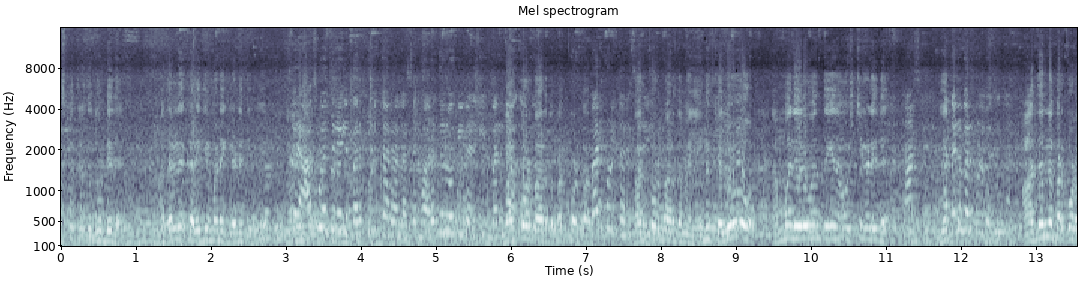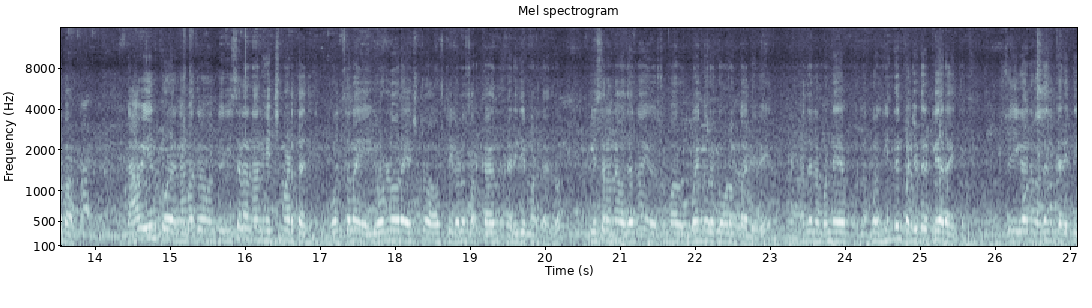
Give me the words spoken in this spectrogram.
ಆಸ್ಪತ್ರೆ ದುಡ್ಡಿದೆ. ಅದರಲ್ಲೇ ಖರೀದಿ ಮಾಡಿ ಕೇಳಿದ್ದೀವಿ. ಬರ್ಕೊಡ್ಬಾರ್ದು ಬರ್ಕೊಡ್ಬಾರ್ದು. ಬರ್ಕೊಡ್ಬಾರ್ದಮ್ಮ. ಏನು ಕೆಲವು ನಮ್ಮಲ್ಲಿರುವಂಥ ಏನು ಔಷಧಿಗಳಿದೆ. ಅದನ್ನು ಬರ್ಕೊಡ್ಬಾರ್ದು. ನಾವೇನು ಕೊ ನಮ್ಮ ಹತ್ರ ಒಂದು ಈ ಸಲ ನಾನು ಹೆಚ್ಚು ಮಾಡ್ತಾ ಇದ್ದೀನಿ. ಹೋದ ಸಲ ಏಳ್ನೂರ ಎಷ್ಟು ಔಷಧಿಗಳು ಸರ್ಕಾರದಿಂದ ಖರೀದಿ ಮಾಡ್ತಾಯಿದ್ರು ಈ ಸಲ ನಾವು ಅದನ್ನು ಸುಮಾರು ಒಂಬೈನೂರು ತೊಗೊಂಡೋಗ್ತಾ ಇದ್ದೀವಿ. ಅದನ್ನು ಮೊನ್ನೆ ಒಂದು ಹಿಂದಿನ ಬಜೆಟಲ್ಲಿ ಕ್ಲಿಯರ್ ಆಯಿತು. ಸೊ ಈಗ ನಾವು ಅದನ್ನು ಖರೀದಿ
